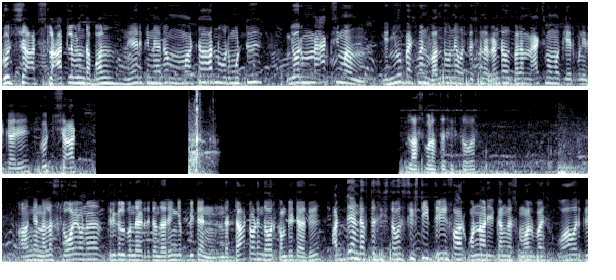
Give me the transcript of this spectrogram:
good shot ஸ்லாட்டில் விழுந்த பால் நேருக்கு நேரம் மட்டார்னு ஒரு முட்டு. இங்கே ஒரு மேக்ஸிமம் இங்கே நியூ பேட்ஸ்மேன் வந்த உடனே ஒரு ஃபேஸ் பண்ண ரெண்டாவது பால மேக்ஸிமமாக கிளியர் பண்ணியிருக்காரு good shot last ball of the sixth over அங்கே நல்லா ஸ்லோயரான திருகல் பந்தாக எடுத்துகிட்டு வந்தார். இங்கே பிட்டன் இந்த டாட்டோட இந்த ஓவர் கம்ப்ளீட் ஆகுது. At the end of the sixth over sixty three for one ஆடி இருக்காங்க ஸ்மால் பாய்ஸ் ஓவருக்கு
